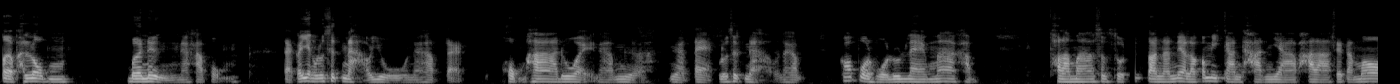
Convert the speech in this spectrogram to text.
เปิดพัดลมเบอร์หนึ่งนะครับ ผม แต่ก็ยังรู้สึกหนาวอยู่นะครับ แต่ห่มผ้าด้วยนะครับ เหงื่อเหงื่อแตกรู้สึกหนาวนะครับ ก็ปวดหัวรุนแรงมากครับ ทรมานสุดๆ ตอนนั้นเนี่ยเราก็มีการทานยาพาราเซตามอล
